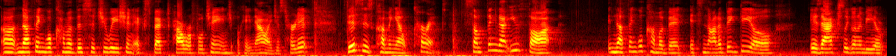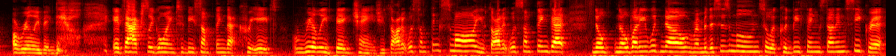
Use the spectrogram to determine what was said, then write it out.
Uh, nothing will come of this situation. Expect powerful change. Okay, now I just heard it. This is coming out current. Something that you thought nothing will come of it, it's not a big deal, is actually going to be a, a really big deal. It's actually going to be something that creates really big change. You thought it was something small, you thought it was something that no nobody would know. Remember this is moon, so it could be things done in secret.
